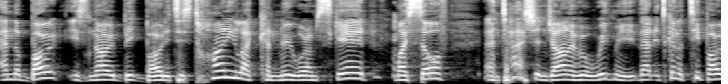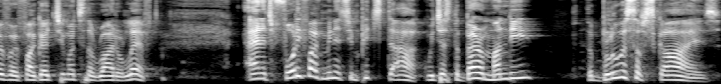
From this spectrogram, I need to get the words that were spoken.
and the boat is no big boat. It's this tiny like canoe where I'm scared myself and Tash and Jana who are with me that it's going to tip over if I go too much to the right or left. And it's 45 minutes in pitch dark with just the barramundi, the bluest of skies.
